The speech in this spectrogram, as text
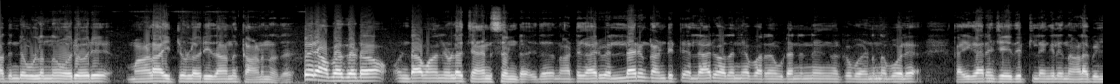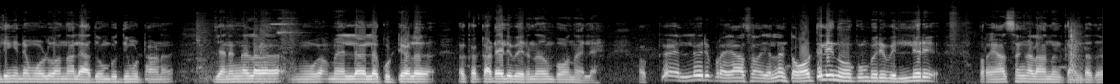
അതിന്റെ ഉള്ളിൽ നിന്ന് ഓരോ മാളായിട്ടുള്ള ഒരു ഇതാണ് കാണുന്നത്. ഒരു അപകടം ഉണ്ടാവാനുള്ള ചാൻസ് ഉണ്ട്. ഇത് നാട്ടുകാരും എല്ലാവരും കണ്ടിട്ട് എല്ലാവരും അതന്നെ പറഞ്ഞു ഉടൻ തന്നെ നിങ്ങൾക്ക് വേണ്ടുന്ന പോലെ കൈകാര്യം ചെയ്തിട്ടില്ലെങ്കിൽ നാളെ ബിൽഡിങ്ങിന്റെ മുകളിൽ വന്നാൽ അതും ബുദ്ധിമുട്ടാണ്. ജനങ്ങളെ മേലെ വല്ല കുട്ടികൾ ഒക്കെ കടയിൽ വരുന്നതും പോകുന്നതല്ലേ? ഒക്കെ എല്ലാം ഒരു പ്രയാസം എല്ലാം ടോട്ടലി നോക്കുമ്പോൾ ഒരു വലിയൊരു പ്രയാസങ്ങളാണ് കണ്ടത്.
